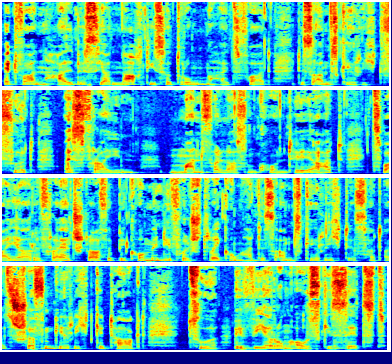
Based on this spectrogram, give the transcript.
etwa ein halbes Jahr nach dieser Trunkenheitsfahrt, das Amtsgericht Fürth als freien Mann verlassen konnte. Er hat zwei Jahre Freiheitsstrafe bekommen. Die Vollstreckung hat das Amtsgericht, es hat als Schöffengericht getagt, zur Bewährung ausgesetzt.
